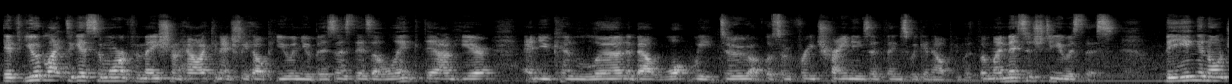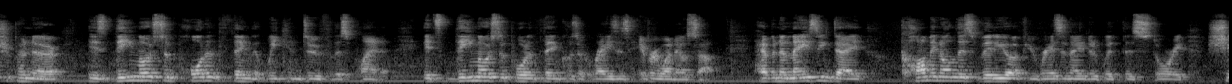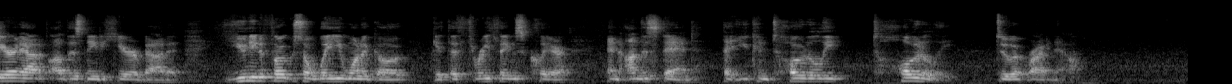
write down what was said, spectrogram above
If you'd like to get some more information on how I can actually help you in your business, there's a link down here and you can learn about what we do. I've got some free trainings and things we can help you with. But my message to you is this. Being an entrepreneur is the most important thing that we can do for this planet. It's the most important thing because it raises everyone else up. Have an amazing day. Comment on this video if you resonated with this story. Share it out if others need to hear about it. You need to focus on where you want to go get the three things clear, and understand that you can totally, totally do it right now.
